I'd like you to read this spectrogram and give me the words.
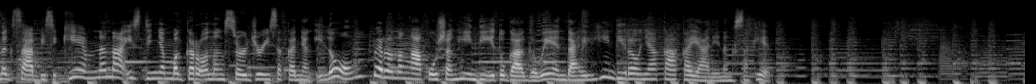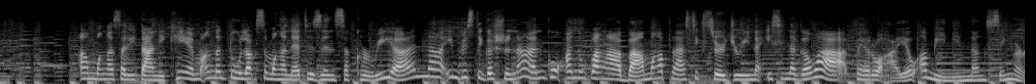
Nagsabi si Kim na nais din niyang magkaroon ng surgery sa kanyang ilong pero nangako siyang hindi ito gagawin dahil hindi raw niya kakayanin ng sakit. Ang mga salita ni Kim ang nagtulak sa mga netizens sa Korea na investigasyonan kung ano pa nga ba ang mga plastic surgery na isinagawa pero ayaw aminin ng singer.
